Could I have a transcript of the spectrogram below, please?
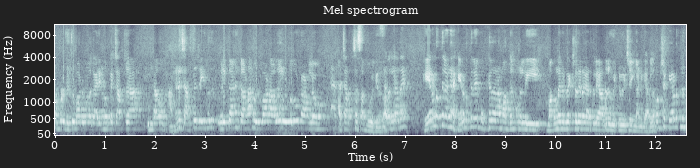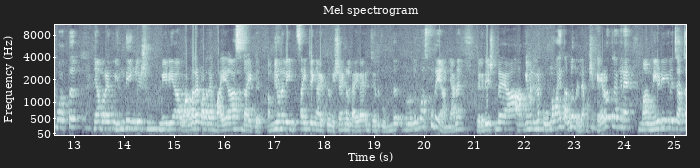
നമ്മുടെ ചുറ്റുപാടുമുള്ള കാര്യങ്ങളൊക്കെ ചർച്ച ഉണ്ടാവും. അങ്ങനെ ചർച്ച ചെയ്യുന്നത് കേൾക്കാനും കാണാനും ഒരുപാട് ആളുകൾ ഉള്ളതുകൊണ്ടാണല്ലോ ആ ചർച്ച സംഭവിക്കുന്നത്. അതല്ലാതെ കേരളത്തിൽ അങ്ങനെ കേരളത്തിലെ മുഖ്യധാര മാധ്യമങ്ങളിൽ ഈ മതനിരപേക്ഷതയുടെ കാര്യത്തിൽ യാതൊരു വിട്ടുവീഴ്ചയും കാണിക്കാറില്ല. പക്ഷെ കേരളത്തിന് പുറത്ത് ഞാൻ പറയുന്നു ഹിന്ദി ഇംഗ്ലീഷ് മീഡിയ വളരെ വളരെ ബയാസ്ഡ് ആയിട്ട് കമ്മ്യൂണലി ഇൻസൈറ്റിംഗ് ആയിട്ട് വിഷയങ്ങൾ കൈകാര്യം ചെയ്തിട്ടുണ്ട് എന്നുള്ളത് ഒരു വസ്തുതയാണ്. ഞാൻ ജഗദീഷിന്റെ ആ ആർഗ്യുമെന്റിനെ പൂർണമായും തള്ളുന്നില്ല. പക്ഷെ കേരളത്തിൽ അങ്ങനെ മീഡിയയിൽ ചർച്ച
